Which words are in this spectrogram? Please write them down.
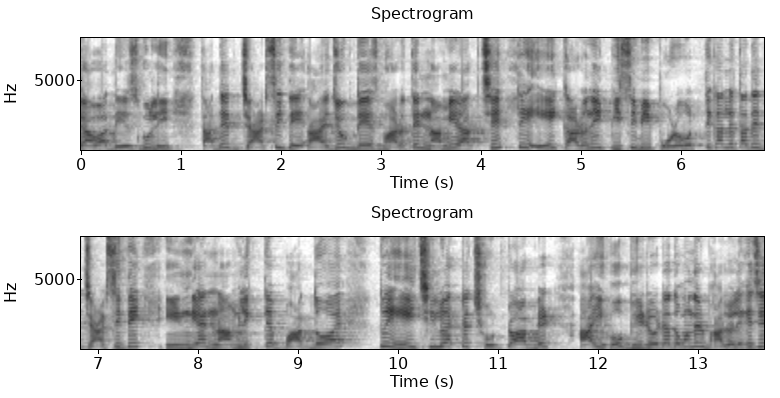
যাওয়া দেশগুলি তাদের জার্সিতে আয়োজক দেশ ভারতের নামই রাখছে। তো এই কারণেই পিসিবি পরবর্তীকালে তাদের জার্সিতে ইন্ডিয়ার নাম লিখতে বাধ্য হয়। তো এই ছিল একটা ছোট্ট আপডেট। আই হোপ ভিডিওটা তোমাদের ভালো লেগেছে।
